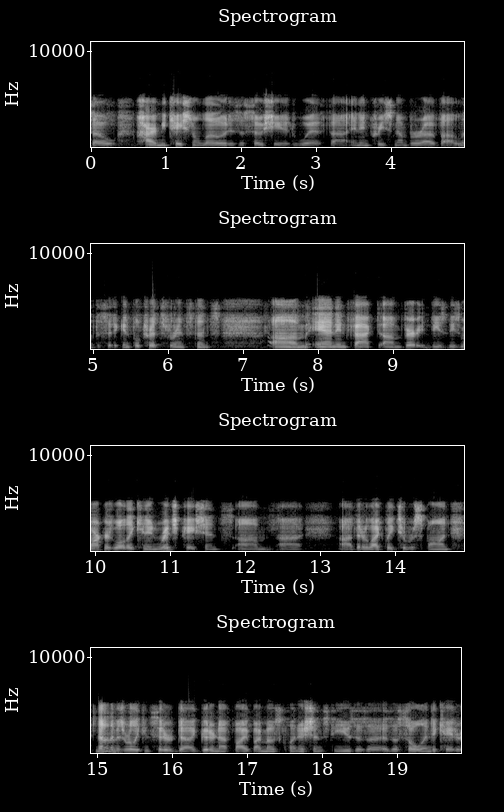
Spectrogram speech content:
so higher mutational load is associated with uh, an increased number of uh, lymphocytic infiltrates, for instance. Um, and in fact, um, very, these, these markers, while they can enrich patients, um, uh, that are likely to respond. None of them is really considered uh, good enough by, by most clinicians to use as a, as a sole indicator,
